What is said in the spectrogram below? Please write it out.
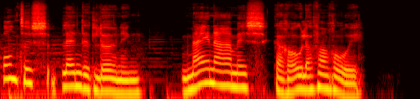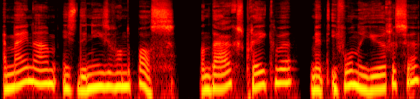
Fontes Blended Learning. Mijn naam is Carola van Rooij. En mijn naam is Denise van der Pas. Vandaag spreken we met Yvonne Jurissen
